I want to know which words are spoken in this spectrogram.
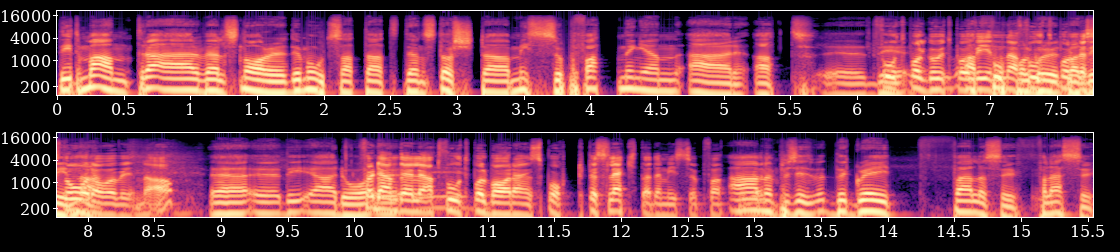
Ditt mantra är väl snarare det motsatta, att den största missuppfattningen är att... Eh, det, Fotboll går ut på att, att vinna, fotboll fotboll, består vinna. av att vinna. Ja. Eh, eh, det är då... För den delen att fotboll bara är en sport, besläktade missuppfattningar. Ja men precis, the great fallacy, fallacy.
